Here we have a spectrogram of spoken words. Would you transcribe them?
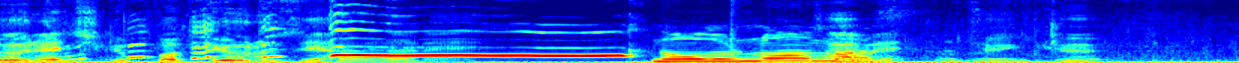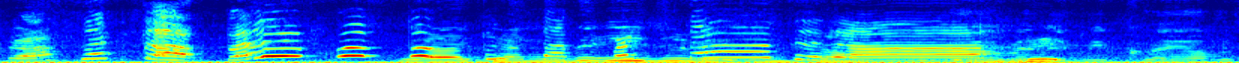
öne çıkıp bakıyoruz yani. Ne olur ne Hani, olmaz. tabii çünkü ben Yelkenli de iyice bir insan Görmedim bir kayalık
